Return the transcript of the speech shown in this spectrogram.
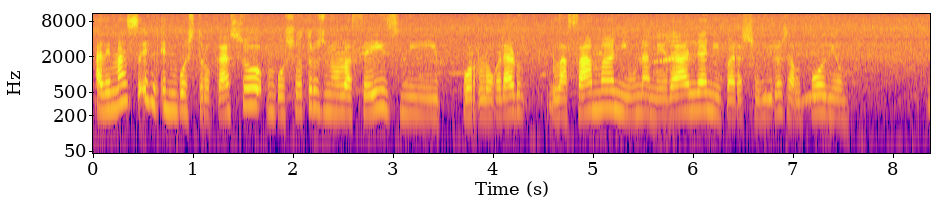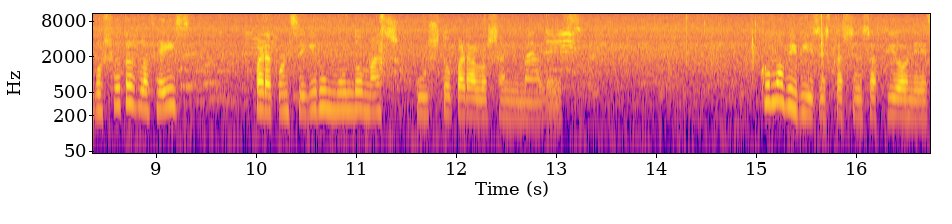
Además, en, vuestro caso, vosotros no lo hacéis ni por lograr la fama, ni una medalla, ni para subiros al podio. Vosotros lo hacéis para conseguir un mundo más justo para los animales. ¿Cómo vivís estas sensaciones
